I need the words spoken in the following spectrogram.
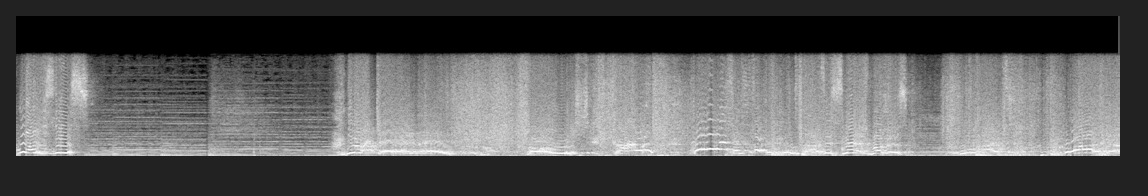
What? Is this? You're kidding me! Holy shit! This is Smash Brothers! What? Oh no!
